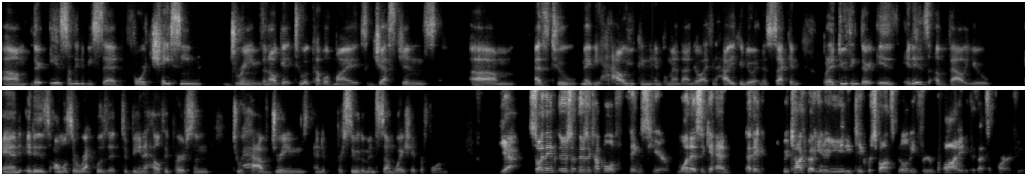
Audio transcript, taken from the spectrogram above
um, there is something to be said for chasing dreams. And I'll get to a couple of my suggestions um, as to maybe how you can implement that in your life and how you can do it in a second. But I do think there is it is of value and it is almost a requisite to being a healthy person to have dreams and to pursue them in some way, shape, or form. Yeah. So I think there's a, there's a couple of things here. One is again, I think we talked about you know you need to take responsibility for your body because that's a part of you.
